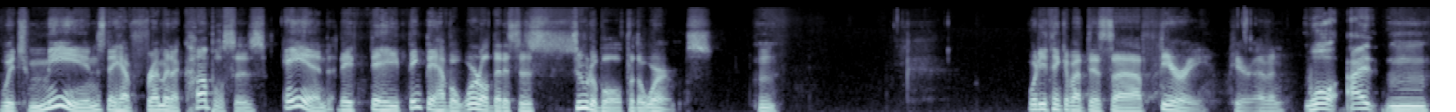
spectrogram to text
which means they have Fremen accomplices and they, they think they have a world that is suitable for the worms. Hmm. What do you think about this uh, theory here, Evan? Well, I mm,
